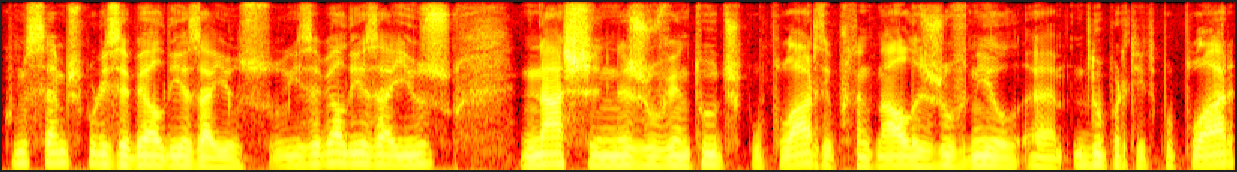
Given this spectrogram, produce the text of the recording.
Começamos por Isabel Dias Ayuso. Isabel Dias Ayuso nasce nas Juventudes Populares e, portanto, na ala juvenil uh, do Partido Popular.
